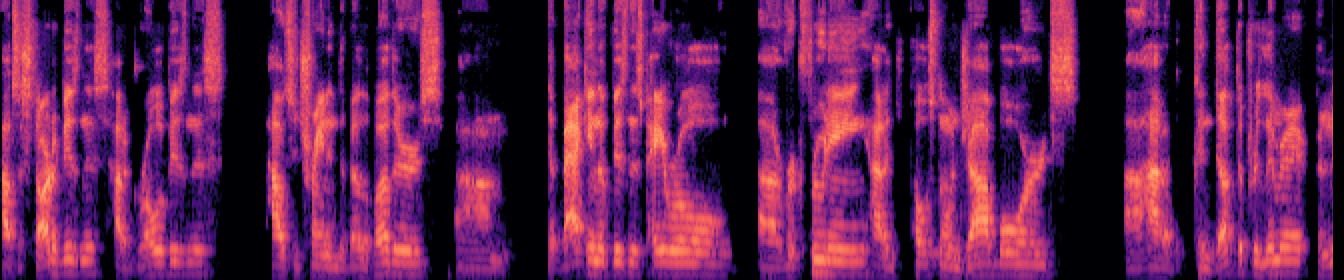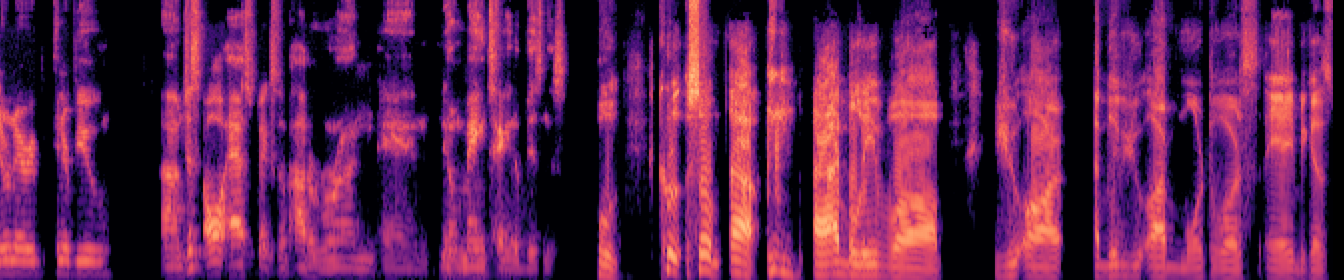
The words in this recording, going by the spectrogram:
how to start a business, how to grow a business, how to train and develop others, um, the back end of business, payroll, uh, recruiting, how to post on job boards, uh, how to conduct a preliminary preliminary interview, um, just all aspects of how to run and you know maintain a business. Cool, cool. So uh, I believe uh, you are. I believe you are more towards AI because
